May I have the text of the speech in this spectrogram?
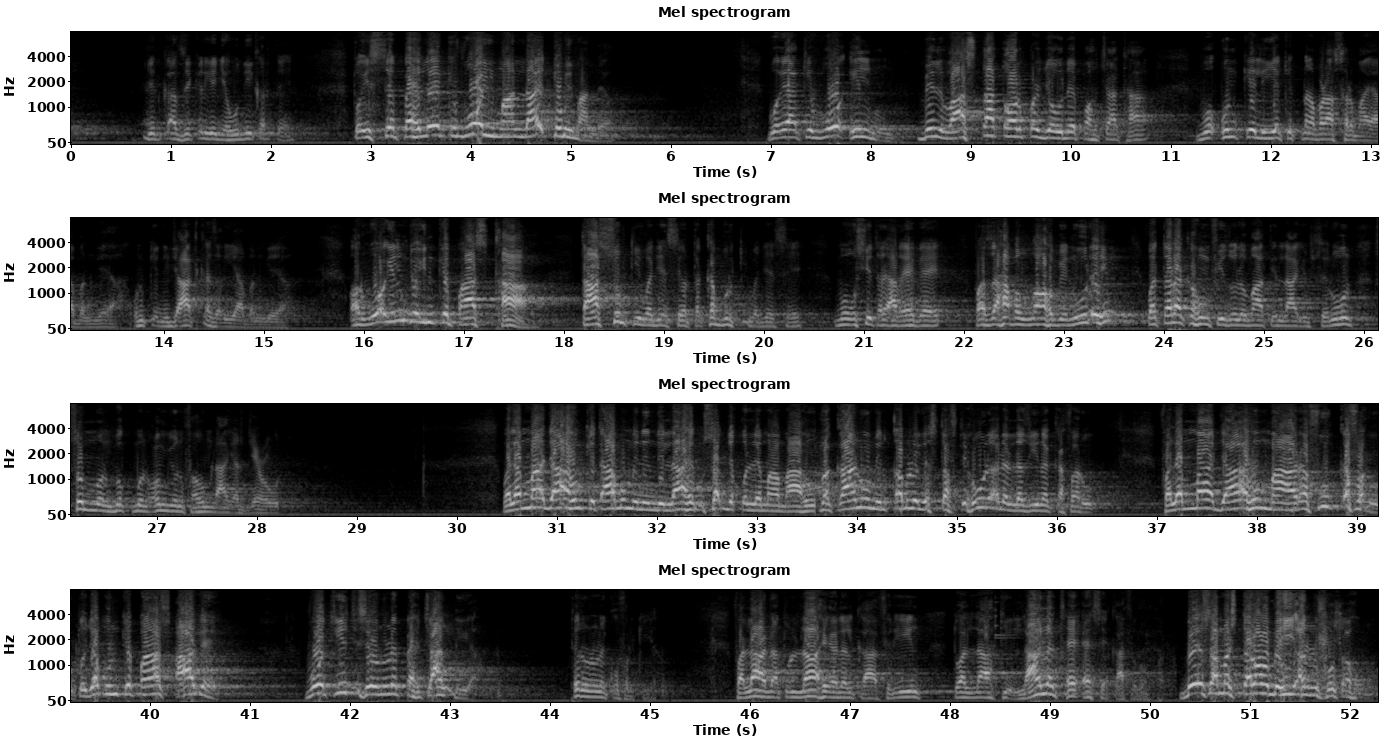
جن کا ذکر یہ یہودی کرتے ہیں۔ تو اس سے پہلے کہ وہ ایمان لائے، تم ایمان لے۔ گویا کہ وہ علم بالواسطہ طور پر جو انہیں پہنچا تھا، وہ ان کے لیے کتنا بڑا سرمایہ بن گیا، ان کی نجات کا ذریعہ بن گیا۔ اور وہ علم جو ان کے پاس تھا تعصب کی وجہ سے اور تکبر کی وجہ سے وہ اسی طرح رہ گئے۔ فضحب اللہ بنور بنورہم وترکہم فی ظلمات لا یبصرون سم بکم عمی فہم لا یرجعون۔ ولما جاءهم كتاب من عند الله مصدق لما معهم وكانوا من قبل يستفتحون على الذين كفروا فلما جاءهم ما عرفوا كفروا تو جب ان کے پاس آ گئے، وہ چیز جسے انہوں نے پہچان لیا، پھر انہوں نے کفر کیا۔ فلعنت اللہ علی الکافرین۔ تو اللہ کی لعنت ہے ایسے کافروں پر۔ بے سمجھترو بہی انفسہم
